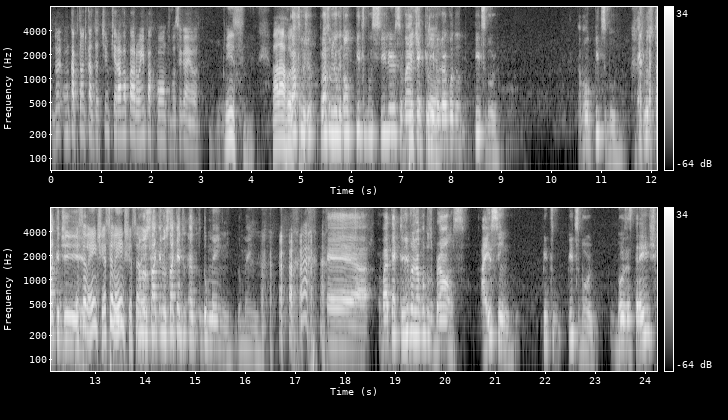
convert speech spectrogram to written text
dois um capitão de cada time, tirava para o ímpar ponto, você ganhou. Isso. Vai lá, Rosco. Próximo, próximo jogo, então, Pittsburgh Steelers vai Pittsburgh. até Cleveland, joga contra Pittsburgh. Tá bom? Pittsburgh. É que meu sotaque é de. Excelente, excelente, excelente. Meu sotaque, meu sotaque é, é do Maine. Do Maine. é, vai até Cleveland jogar contra os Browns. Aí sim. Pittsburgh 12-3,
